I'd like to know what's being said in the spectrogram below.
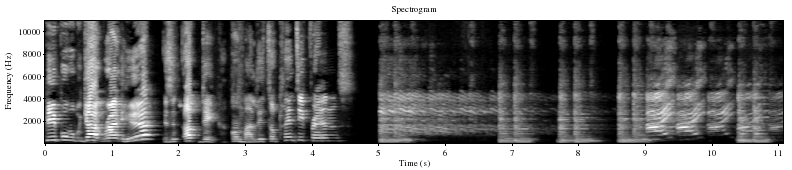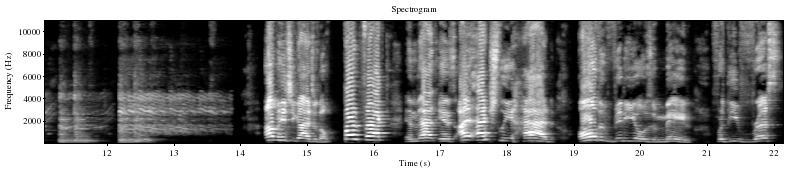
people? What we got right here is an update on my little plenty friends. I'm gonna hit you guys with a fun fact, and that is I actually had all the videos made for the rest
